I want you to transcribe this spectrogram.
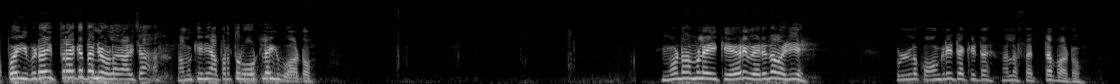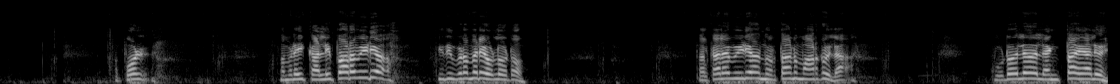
അപ്പോൾ ഇവിടെ ഇത്രയൊക്കെ തന്നെയുള്ള കാഴ്ച നമുക്കിനി അപ്പുറത്ത് റോട്ടിലേക്ക് പോകാം കേട്ടോ. ഇങ്ങോട്ട് നമ്മൾ ഈ കയറി വരുന്ന വഴിയേ ഫുള്ള് കോൺക്രീറ്റ് ഒക്കെ ഇട്ട് നല്ല സെറ്റപ്പ് ആട്ടോ അപ്പോൾ നമ്മുടെ ഈ കള്ളിപ്പാറ വീഡിയോ ഇത് ഇവിടം വരെ ഉള്ളൂ കേട്ടോ. തൽക്കാലം വീഡിയോ നിർത്താണ്ട് മാർഗമില്ല കൂടുതൽ ലെങ്ത് ആയാലും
